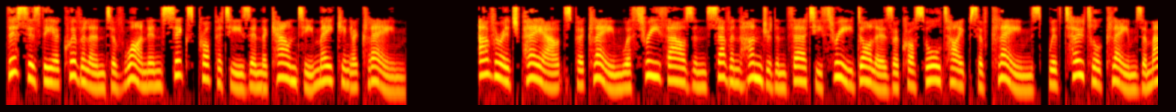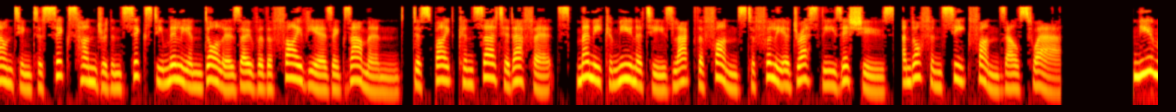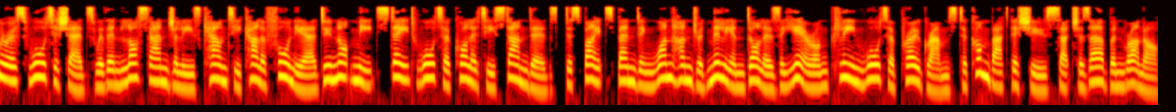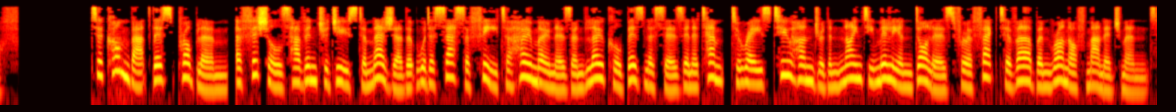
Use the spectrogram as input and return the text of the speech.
This is the equivalent of one in six properties in the county making a claim. Average payouts per claim were $3,733 across all types of claims, with total claims amounting to $660 million over the five years examined. Despite concerted efforts, many communities lack the funds to fully address these issues, and often seek funds elsewhere. Numerous watersheds within Los Angeles County, California do not meet state water quality standards, despite spending $100 million a year on clean water programs to combat issues such as urban runoff. To combat this problem, officials have introduced a measure that would assess a fee to homeowners and local businesses in an attempt to raise $290 million for effective urban runoff management.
